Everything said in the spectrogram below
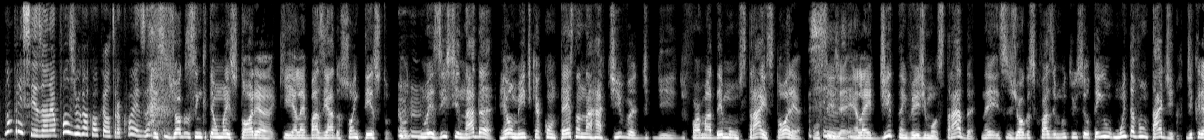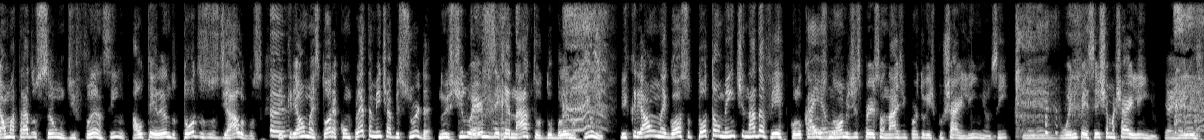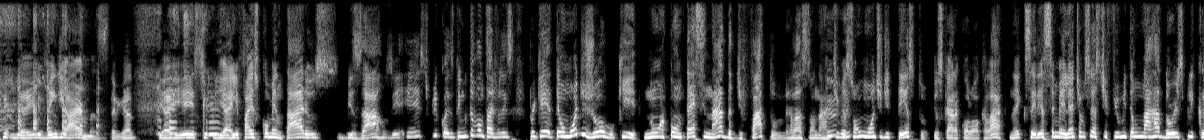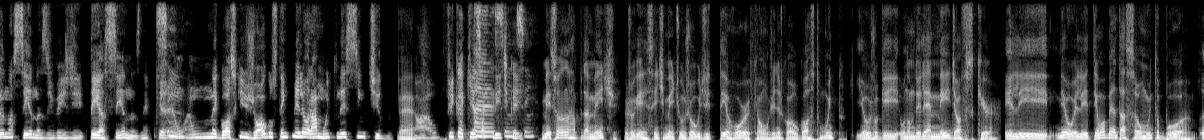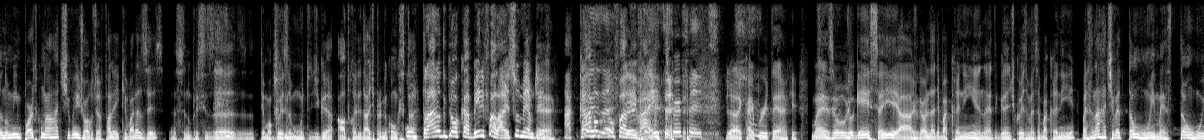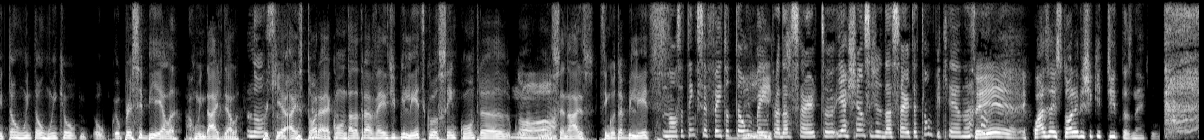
não precisa, né? Eu posso jogar qualquer outra coisa. Esses jogos, assim, que tem uma história que ela é baseada só em texto. Então, Uhum. não existe nada realmente que acontece na narrativa de, de, de forma a demonstrar a história. Ou Sim, seja, sim. ela é dita em vez de mostrada, né? Esses jogos que fazem muito isso. Eu tenho muita vontade de criar uma tradução de fã, assim, alterando todos os diálogos É. e criar uma história completamente absurda, no estilo Hermes e. Renato dublando o filme. E criar um negócio totalmente nada a ver. Colocar Ai, uns é louco. nomes de personagem em português, tipo Charlinho, assim. E o NPC chama Charlinho. E aí ele, e aí ele vende armas, tá ligado? E aí, Ai, esse tipo, e aí ele faz comentários bizarros e, e esse tipo de coisa. Eu tenho muita vontade de fazer isso. Porque tem um monte de jogo que não acontece nada de fato em relação à narrativa, Uhum. é só um monte de texto que os caras colocam lá, né? Que seria semelhante a você assistir filme e ter um narrador explicando as cenas em vez de ter as cenas, né? É um, é um negócio que jogos têm que melhorar muito nesse sentido. É. Ah, fica aqui essa É, crítica sim, aí. sim. Mencionando rapidamente, eu joguei recentemente um jogo de terror, que é um gênero que eu gosto muito. E eu joguei, o nome dele é Made of Scare. Ele, meu, ele tem uma ambientação muito boa. Eu não me importo com narrativa em jogos, já falei aqui várias vezes. Você não precisa ter uma coisa muito de alta qualidade pra me conquistar. Contrário do que eu acabei de falar, isso mesmo, gente. É. Acaba Pois com o é, que eu falei, vai. perfeito, Perfeito. Já cai por terra aqui. Mas eu joguei esse aí, a jogabilidade é bacaninha, não é grande coisa, mas é bacaninha. Mas a narrativa é tão ruim, mas tão ruim, tão ruim, tão ruim que eu, eu, eu percebi ela, a ruindade dela. Nossa. Porque a história é contada através de bilhetes que você encontra co- Nossa. nos cenários. Você encontra bilhetes. Nossa, tem que ser feito tão bem pra dar certo. E a chance de dar certo é tão pequena. Isso aí é, é quase a história de Chiquititas, né?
